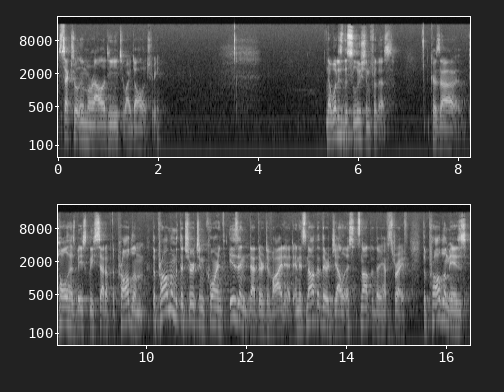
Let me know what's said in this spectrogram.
sexual immorality to idolatry. Now, what is the solution for this? Because uh, Paul has basically set up the problem. The problem with the church in Corinth isn't that they're divided, and it's not that they're jealous, it's not that they have strife. The problem is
